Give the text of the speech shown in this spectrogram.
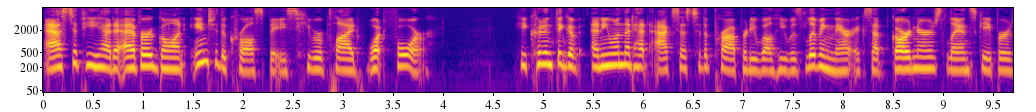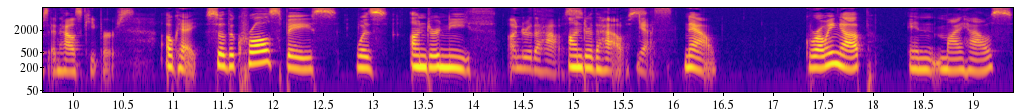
Asked if he had ever gone into the crawl space, he replied, What for? He couldn't think of anyone that had access to the property while he was living there except gardeners, landscapers, and housekeepers Okay. So the crawl space was underneath, under the house. under the house. Yes. Now, growing up in my house,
